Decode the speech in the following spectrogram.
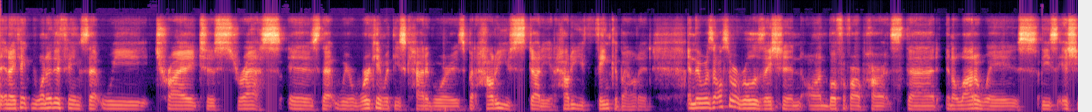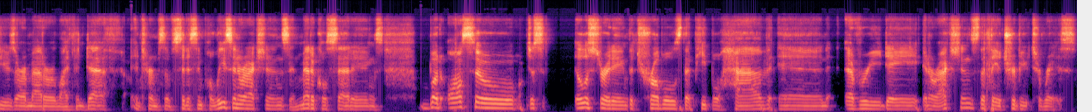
And I think one of the things that we try to stress is that we're working with these categories, but how do you study it? How do you think about it? And there was also a realization on both of our parts that in a lot of ways, these issues are a matter of life and death in terms of citizen police interactions and medical settings, but also just illustrating the troubles that people have in everyday interactions that they attribute to race.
